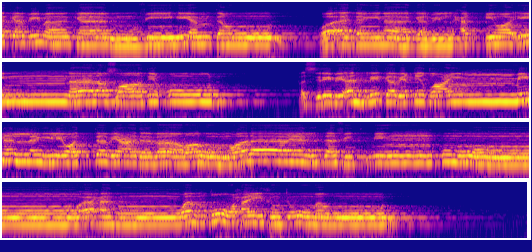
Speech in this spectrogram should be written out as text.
جئناك بما كانوا فيه يمترون وأتيناك بالحق وإنا لصادقون فاسر بأهلك بقطع من الليل واتبع دبارهم ولا يلتفت منكم أحد وامضوا حيث تومرون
